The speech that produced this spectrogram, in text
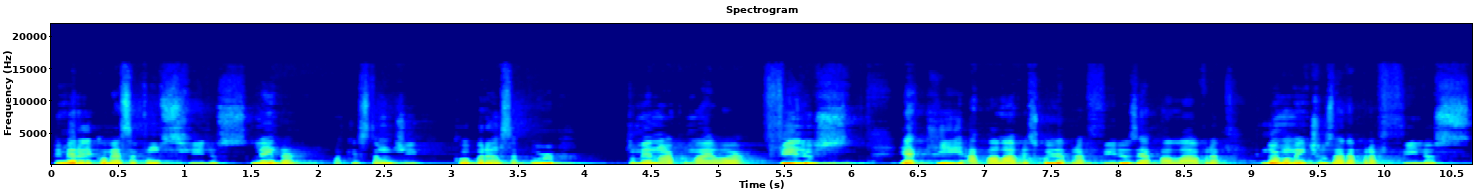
Primeiro ele começa com os filhos, lembra? Uma questão de cobrança por do menor para o maior, filhos. E aqui a palavra escolhida para filhos é a palavra normalmente usada para filhos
